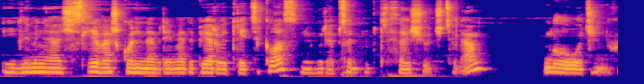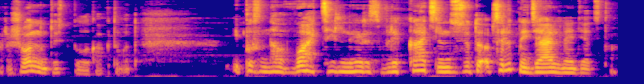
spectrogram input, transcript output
и для меня счастливое школьное время – это первый и третий класс. У меня были абсолютно потрясающие учителя было очень хорошо, ну, то есть было как-то вот и познавательно, и развлекательно. То есть это абсолютно идеальное детство.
